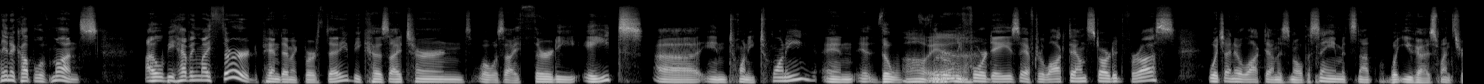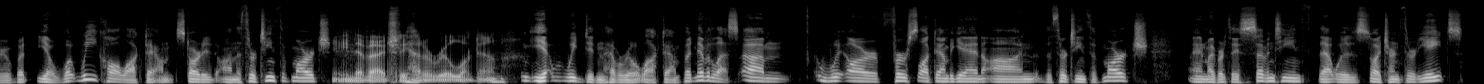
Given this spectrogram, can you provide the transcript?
in a couple of months, I will be having my third pandemic birthday because I turned what was I 38 uh, in 2020, and it- the Oh, literally yeah. four days after lockdown started for us. Which I know lockdown isn't all the same. It's not what you guys went through, but you know what we call lockdown started on the 13th of March. You never actually had a real lockdown. Yeah, we didn't have a real lockdown, but nevertheless, um, we, our first lockdown began on the 13th of March, and my birthday is the 17th. That was so I turned 38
